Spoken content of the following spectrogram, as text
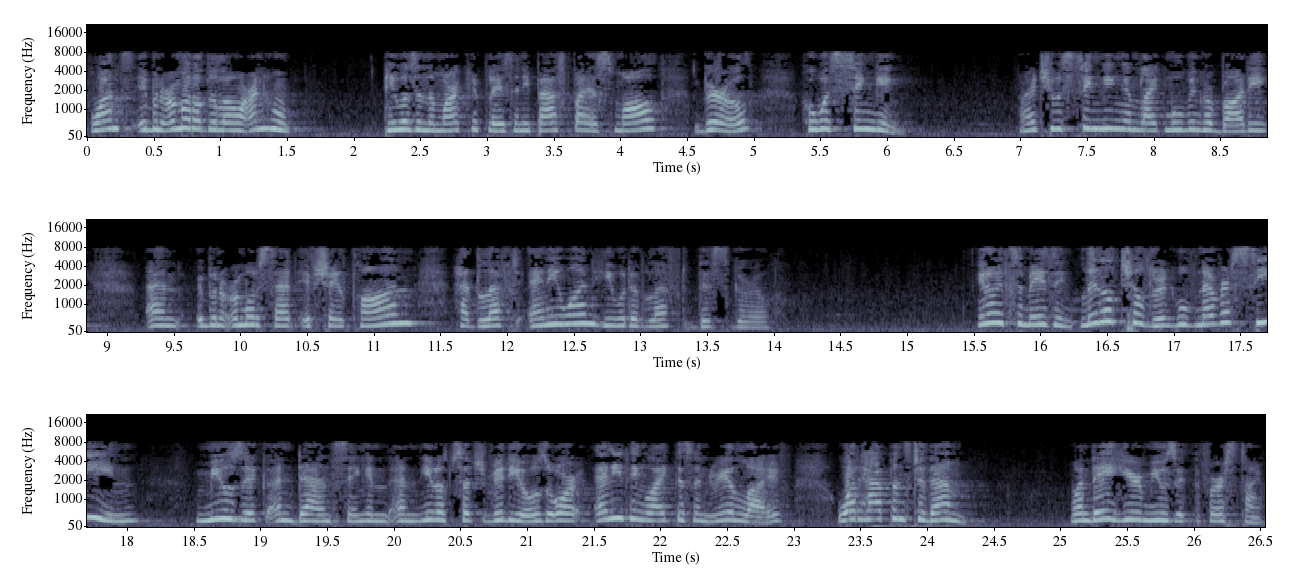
Once Ibn Umar radiallahu anhu, he was in the marketplace and he passed by a small girl who was singing. Right? She was singing and like moving her body. And Ibn Umar said, if shaitan had left anyone, he would have left this girl. You know, it's amazing. Little children who've never seen music and dancing and, and you know such videos or anything like this in real life, what happens to them when they hear music the first time?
